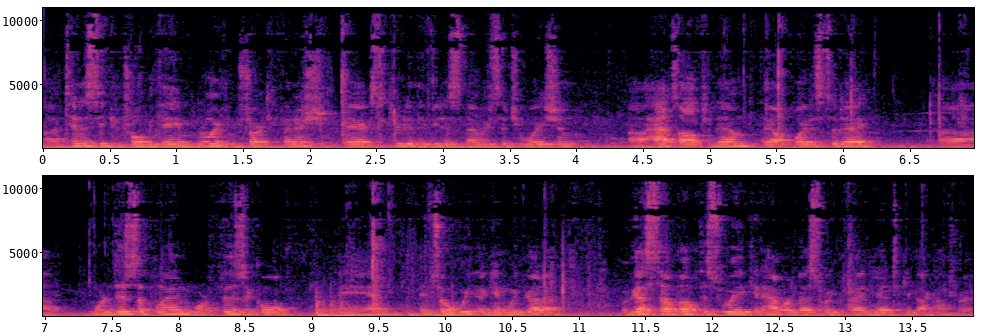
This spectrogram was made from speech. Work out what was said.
Uh, Tennessee controlled the game really from start to finish. They executed. They beat us in every situation. Uh, hats off to them. They outplayed us today. Uh, more disciplined, more physical, and and so we again we've got to we've got to step up this week and have our best week we've had yet to get back on track.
